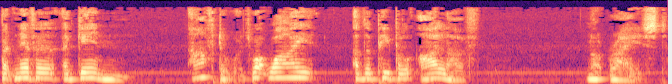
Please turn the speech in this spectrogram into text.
but never again afterwards? What, why are the people I love not raised?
